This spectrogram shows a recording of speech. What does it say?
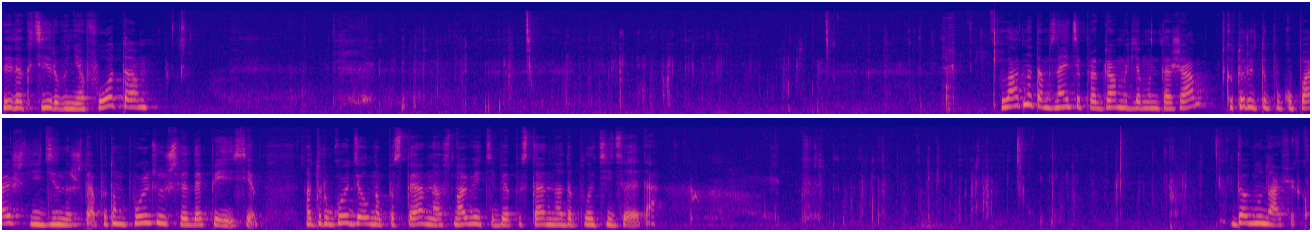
редактирования фото. Ладно, там, знаете, программы для монтажа, которые ты покупаешь единожды, а потом пользуешься до пенсии. А другое дело на постоянной основе, тебе постоянно надо платить за это. Да ну нафиг.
